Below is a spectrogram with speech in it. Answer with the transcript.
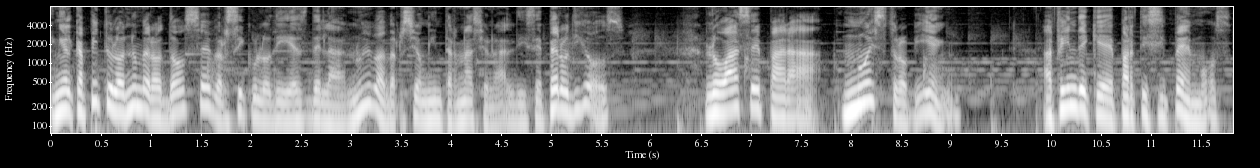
en el capítulo número 12, versículo 10 de la nueva versión internacional dice, pero Dios lo hace para nuestro bien, a fin de que participemos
